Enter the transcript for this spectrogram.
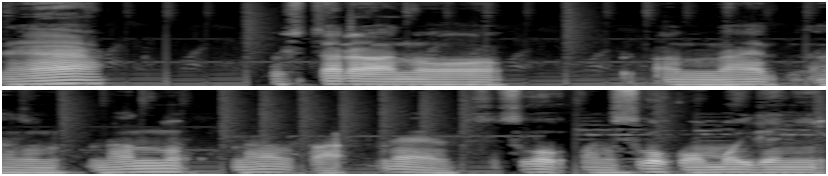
ね。そしたら、あの、あの、な、あの、なんの、なんかね、すごく、あの、すごく思い出に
